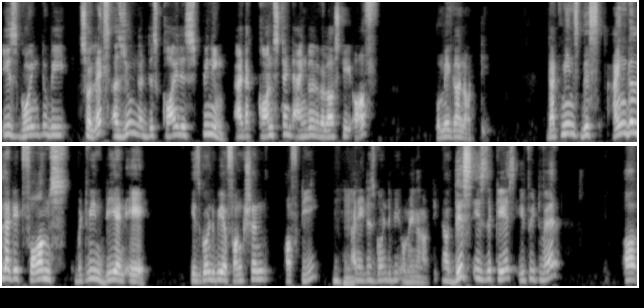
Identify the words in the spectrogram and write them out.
is going to be so let's assume that this coil is spinning at a constant angular velocity of omega naught t. That means this angle that it forms between B and A is going to be a function of t Mhm. and it is going to be omega naught t. Now this is the case if it were a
